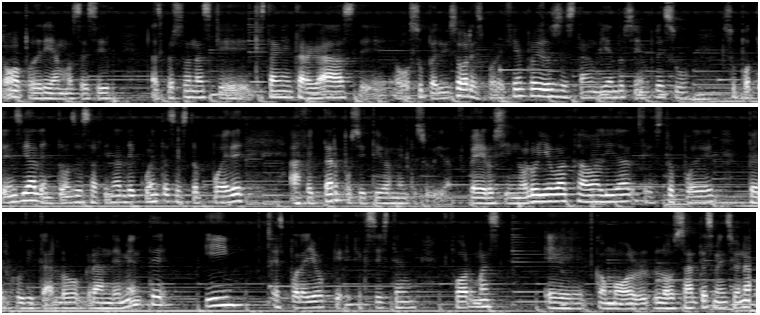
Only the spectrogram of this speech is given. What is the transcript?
¿cómo podríamos decir? Las personas que, están encargadas de, o supervisores, por ejemplo, ellos están viendo siempre su, su potencial, entonces a final de cuentas esto puede afectar positivamente su vida, pero si no lo lleva a cabalidad, esto puede perjudicarlo grandemente y es por ello que existen formas eh, como los antes mencionados.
